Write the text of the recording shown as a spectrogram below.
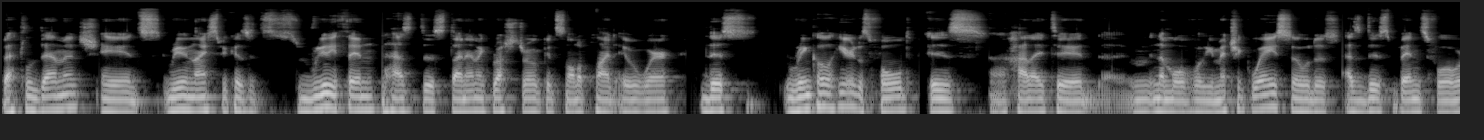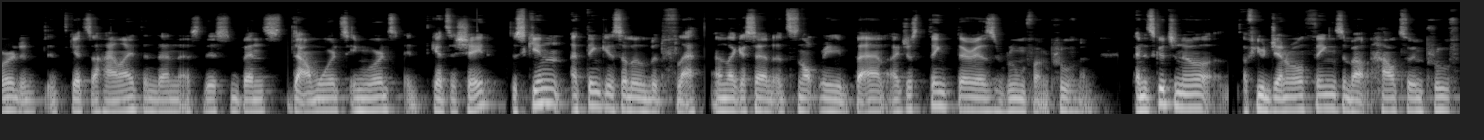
battle damage. It's really nice because it's really thin. It has this dynamic brushstroke. It's not applied everywhere. This wrinkle here, this fold, is uh, highlighted uh, in a more volumetric way. So this, as this bends forward, it, it, gets a highlight, and then as this bends downwards, inwards, it gets a shade. The skin, I think, is a little bit flat, and like I said, it's not really bad. I just think there is room for improvement. And it's good to know a few general things about how to improve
